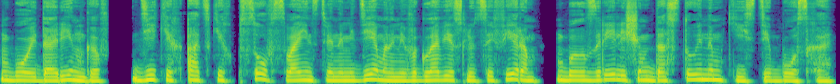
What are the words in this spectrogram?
Бой дарингов диких адских псов с воинственными демонами во главе с Люцифером был зрелищем достойным кисти Босха.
